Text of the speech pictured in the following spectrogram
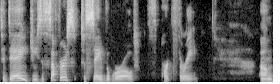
Today, Jesus suffers to save the world, part three. Um,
